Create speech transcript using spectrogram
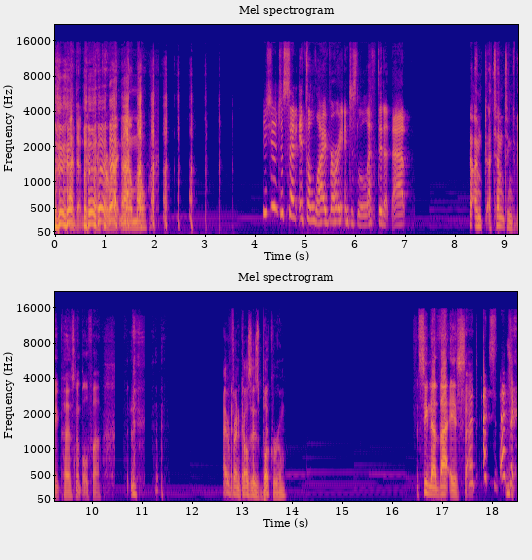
I don't do paper writing no more. You should have just said it's a library and just left it at that. I'm attempting to be personable for. I have a friend who calls it his book room. See, now that is sad. That, that's that's a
